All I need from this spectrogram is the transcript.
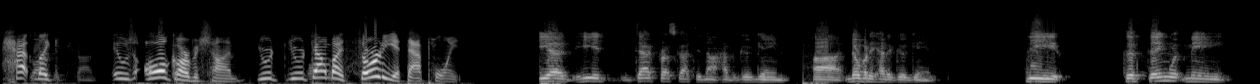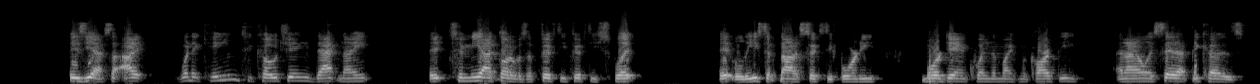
ha- like time. it was all garbage time. You were you were down by 30 at that point. He had he had, Dak Prescott did not have a good game. Uh, nobody had a good game. The the thing with me is yes, I when it came to coaching that night, it to me I thought it was a 50-50 split at least if not a 60-40 more Dan Quinn than Mike McCarthy. And I only say that because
